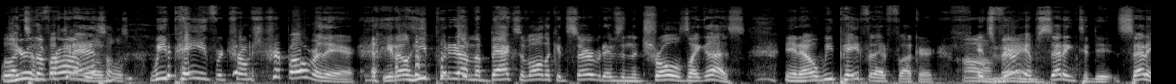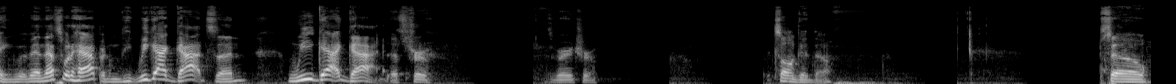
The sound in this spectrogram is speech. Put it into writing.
We're like You're some the fucking problem. assholes. We paid for Trump's trip over there. You know, he put it on the backs of all the conservatives and the trolls like us. You know, we paid for that fucker. Oh, it's very upsetting to do. Setting, man. That's what happened. We got got, son. We got got. That's true. It's very true. It's all good though. So,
